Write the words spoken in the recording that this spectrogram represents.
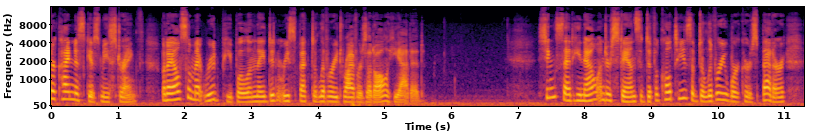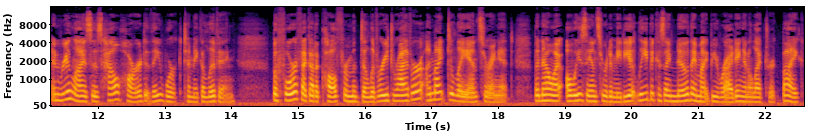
Their kindness gives me strength, but I also met rude people and they didn't respect delivery drivers at all, he added. Xing said he now understands the difficulties of delivery workers better and realizes how hard they work to make a living. Before, if I got a call from a delivery driver, I might delay answering it, but now I always answer it immediately because I know they might be riding an electric bike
